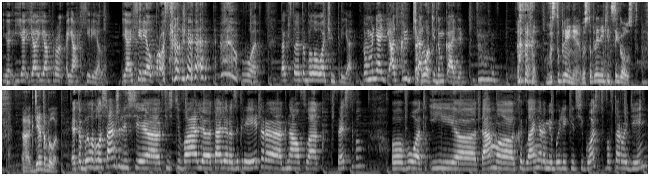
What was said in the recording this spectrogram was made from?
Я, я, я, я, про... я охерела. Я охерел просто. вот. Так что это было очень приятно. У меня открыт чат вот. с Кидом Кади. Выступление. Выступление Kinsey Ghost. А, где это было? Это было в Лос-Анджелесе э, фестиваль э, Тайлера The Creator Gnaw Flag Festival. Э, вот, и э, там э, хедлайнерами были Китси Гост во второй день.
